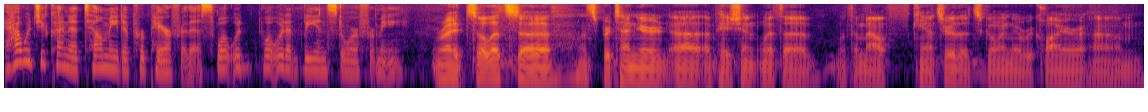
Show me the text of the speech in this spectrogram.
how would you kind of tell me to prepare for this? What would, what would it be in store for me? Right. So let's uh, let's pretend you're uh, a patient with a with a mouth cancer that's going to require um,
